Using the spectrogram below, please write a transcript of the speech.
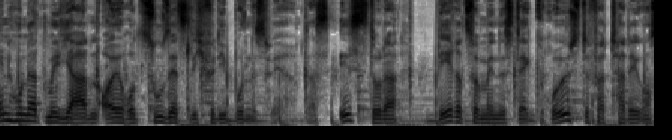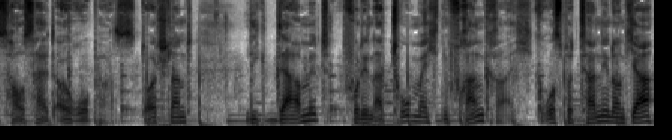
100 Milliarden Euro zusätzlich für die Bundeswehr. Das ist oder wäre zumindest der größte Verteidigungshaushalt Europas. Deutschland liegt damit vor den Atommächten Frankreich, Großbritannien und ja,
